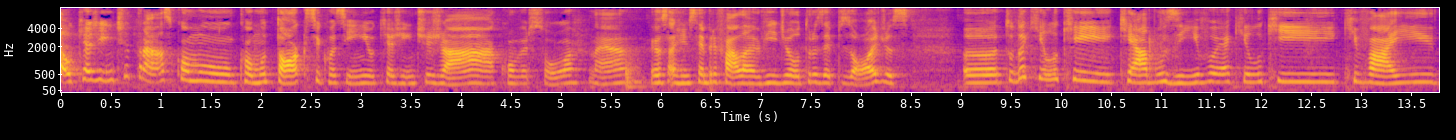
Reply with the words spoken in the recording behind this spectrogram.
É, o que a gente traz como, como tóxico, assim, o que a gente já conversou, né? Eu- a gente sempre fala, vi de outros episódios. ah, tudo aquilo que, que é abusivo é aquilo que, que vai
